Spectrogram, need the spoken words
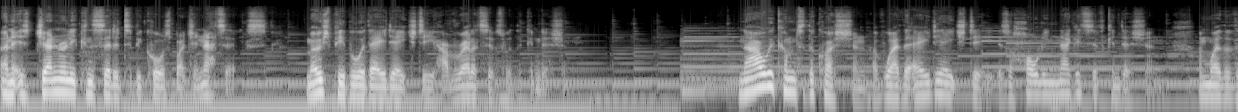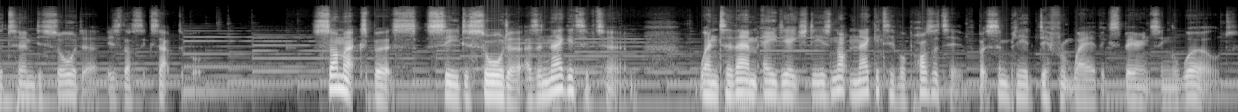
and it is generally considered to be caused by genetics. Most people with ADHD have relatives with the condition. Now we come to the question of whether ADHD is a wholly negative condition and whether the term disorder is thus acceptable. Some experts see disorder as a negative term, when to them ADHD is not negative or positive, but simply a different way of experiencing the world.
